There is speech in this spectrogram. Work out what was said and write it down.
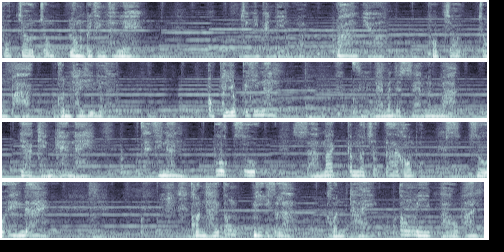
พวกเจ้าจงลงไปถึงทะเล ยังมีแผ่นดินว่างอยู่ พวกเจ้าจงพาคนไทยที่เหลืออพยพไปที่นั่นถึงแม้มันจะแสนลำบาก ยากเข็นแค่ไหน ที่นั่น พวกสูสามารถกำหนดชะตาของพวกสูเองได้ คนไทยต้องมีอิสระ คนไทยต้องมีเผ่าพันธุ์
